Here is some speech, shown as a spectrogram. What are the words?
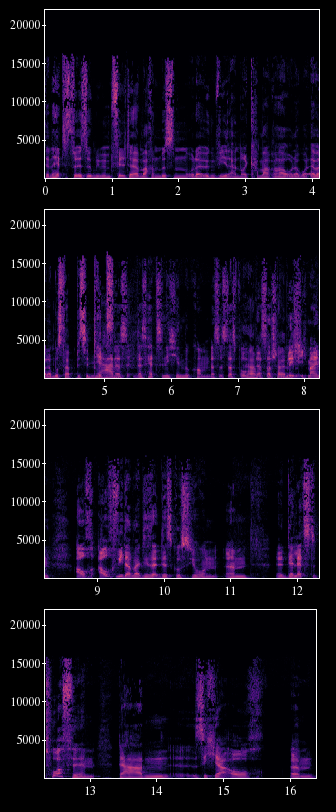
dann hättest du es irgendwie mit dem Filter machen müssen oder irgendwie eine andere Kamera oder whatever. Da musst du halt ein bisschen tricksen. Ja, das, das hättest du nicht hinbekommen. Das ist das, Pro Ja, das, ist das. Problem. Ich meine, auch, auch wieder bei dieser Diskussion, ähm, äh, der letzte Torfilm, da haben äh, sich ja auch, ähm,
